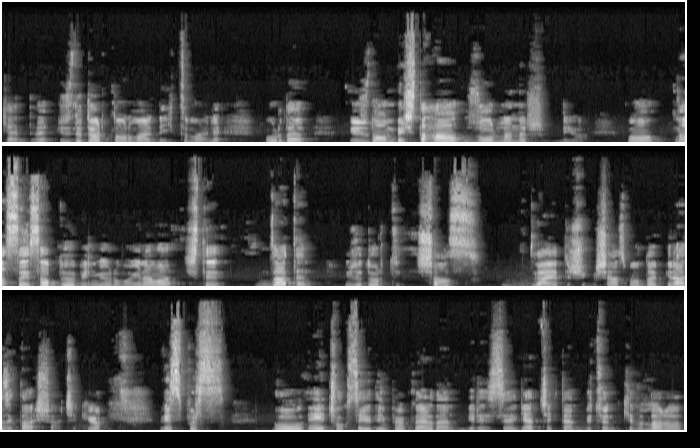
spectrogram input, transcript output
kendine. %4 normalde ihtimali. Burada %15 daha zorlanır diyor. Bu nasıl hesaplıyor bilmiyorum oyun ama işte zaten %4 şans gayet düşük bir şans. Bunu da birazcık daha aşağı çekiyor. Whispers bu en çok sevdiğim perklerden birisi gerçekten. Bütün killer'lara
